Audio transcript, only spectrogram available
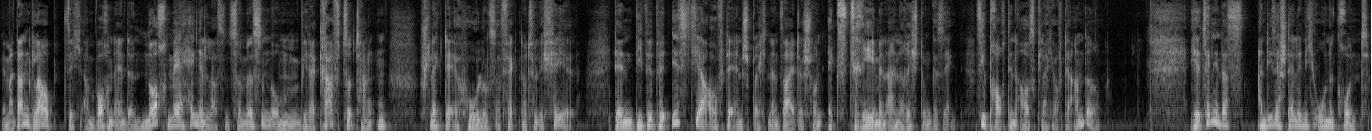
Wenn man dann glaubt, sich am Wochenende noch mehr hängen lassen zu müssen, um wieder Kraft zu tanken, schlägt der Erholungseffekt natürlich fehl. Denn die Wippe ist ja auf der entsprechenden Seite schon extrem in eine Richtung gesenkt. Sie braucht den Ausgleich auf der anderen. Ich erzähle Ihnen das an dieser Stelle nicht ohne Grund.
